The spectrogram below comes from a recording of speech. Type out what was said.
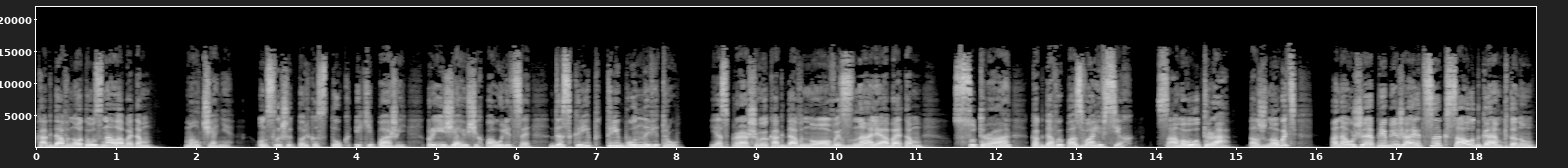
«Как давно ты узнал об этом?» Молчание. Он слышит только стук экипажей, проезжающих по улице, да скрип трибун на ветру. «Я спрашиваю, как давно вы знали об этом?» «С утра, когда вы позвали всех?» «С самого утра. Должно быть, она уже приближается к Саутгемптону!»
